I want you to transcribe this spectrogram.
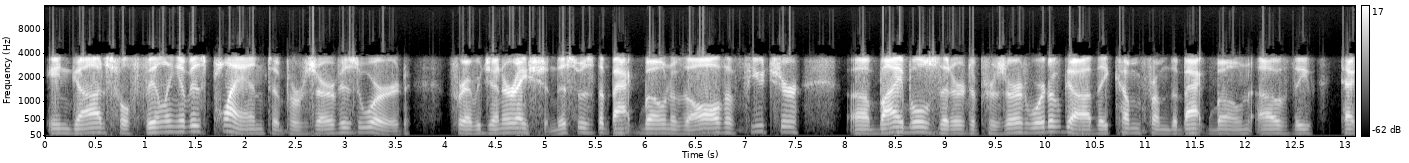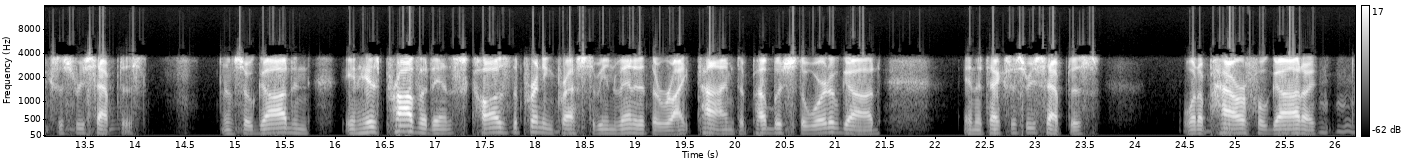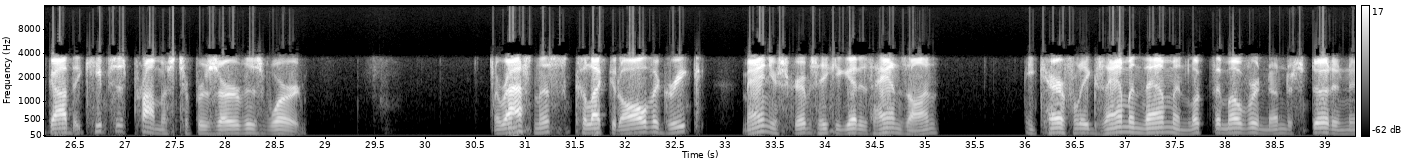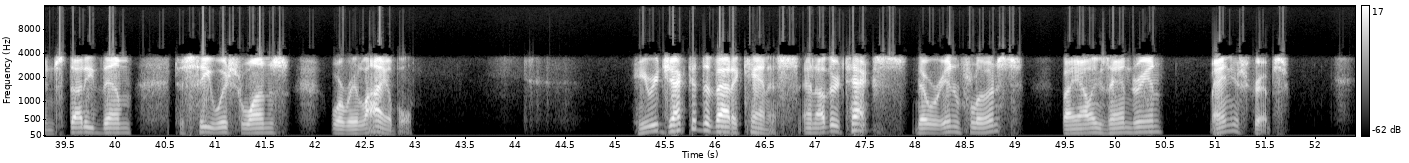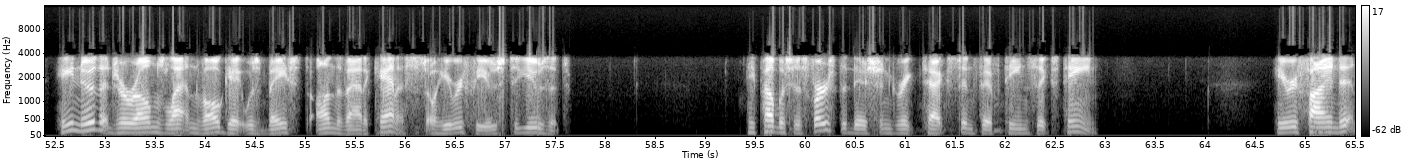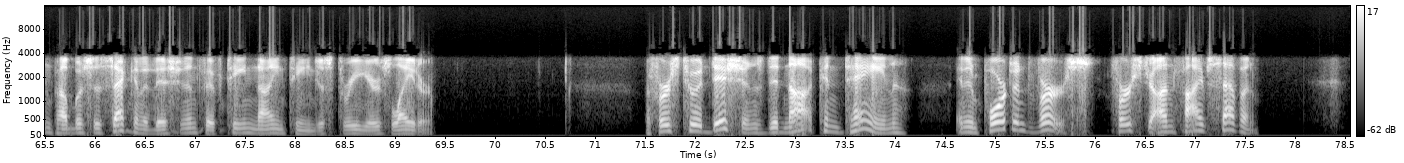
in God's fulfilling of his plan to preserve his word for every generation. This was the backbone of all the future uh, Bibles that are to preserve the preserved Word of God, they come from the backbone of the Textus Receptus. And so God, in, in His providence, caused the printing press to be invented at the right time to publish the Word of God in the Textus Receptus. What a powerful God, a God that keeps His promise to preserve His Word. Erasmus collected all the Greek manuscripts he could get his hands on he carefully examined them and looked them over and understood and, and studied them to see which ones were reliable. He rejected the Vaticanus and other texts that were influenced by Alexandrian manuscripts. He knew that Jerome's Latin Vulgate was based on the Vaticanus, so he refused to use it. He published his first edition Greek text in 1516. He refined it and published his second edition in 1519, just three years later. The first two editions did not contain an important verse, 1 John 5 7.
